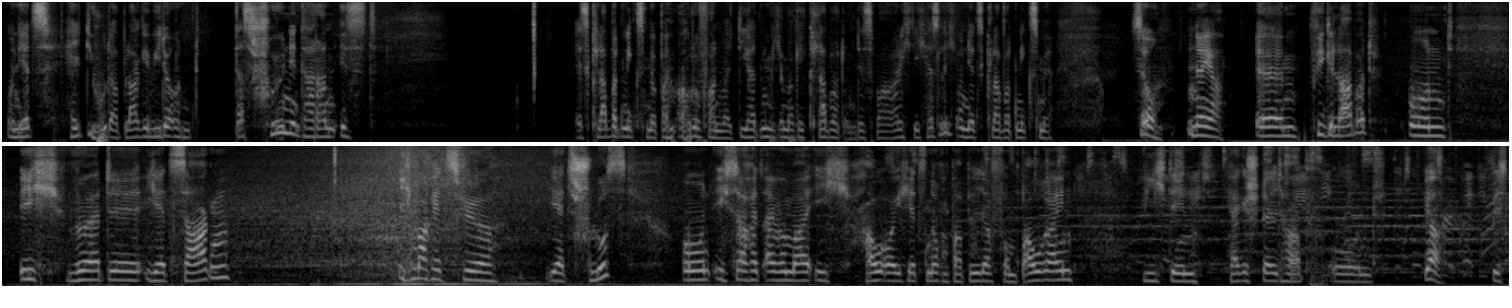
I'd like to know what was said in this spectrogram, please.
Und jetzt hält die Hutablage wieder. Und das Schöne daran ist, es klappert nichts mehr beim Autofahren, weil die hat nämlich immer geklappert und das war richtig hässlich und jetzt klappert nichts mehr. So, naja, ähm, viel gelabert und ich würde jetzt sagen, ich mache jetzt für jetzt Schluss und ich sage jetzt einfach mal, ich hau euch jetzt noch ein paar Bilder vom Bau rein, wie ich den hergestellt habe und ja,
